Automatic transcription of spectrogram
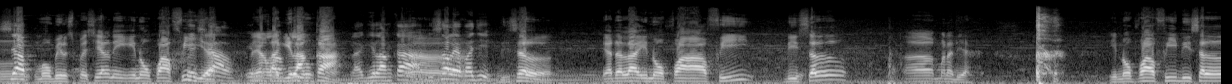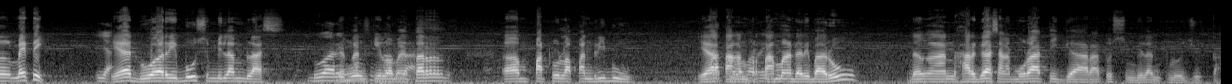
Siap. mobil spesial nih Innova V Spesial, ya, yang Innova lagi V. langka. Lagi langka. Nah, Diesel ya Pak Haji? Diesel. Ini adalah Innova V diesel eh, mana dia? Innova V diesel Matic. Iya. Ya 2019 2019. dengan kilometer eh, 48.000. Ya, 48.000. tangan pertama dari baru dengan harga sangat murah 390 juta.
